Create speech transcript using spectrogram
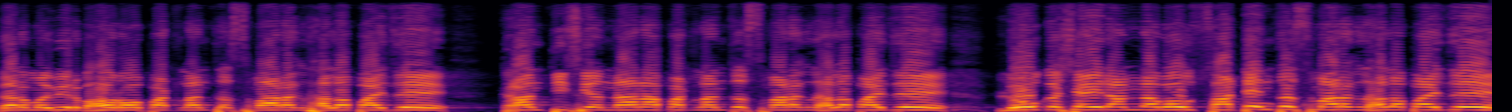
कर्मवीर भाऊराव पाटलांचं स्मारक झालं पाहिजे क्रांतीसिंह नाना पाटलांचं स्मारक झालं पाहिजे लोकशाहीर अण्णाभाऊ साठेंचं स्मारक झालं पाहिजे.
